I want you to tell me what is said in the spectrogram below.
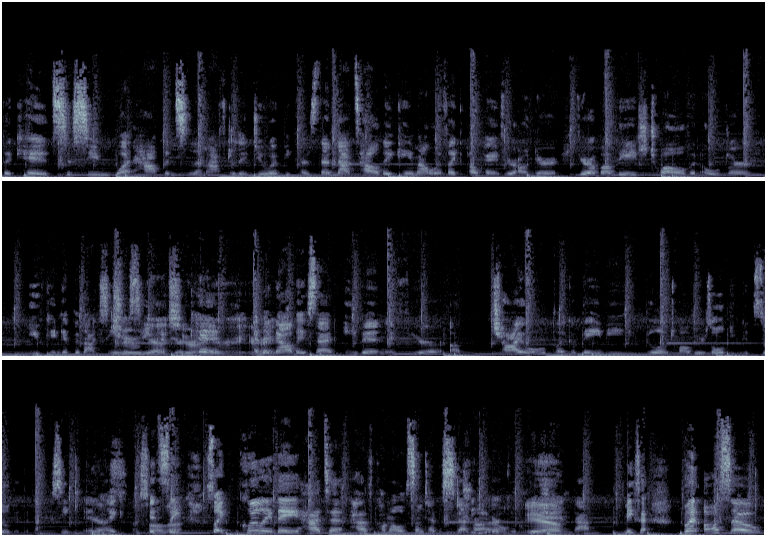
the kids to see what happens to them after they do it because then that's how they came out with like okay if you're under if you're above the age 12 and older you can get the vaccine True, even yes, if you're you're a right, you're right, you're and then right. now they said even if you're a child like a baby below 12 years old you could still get the vaccine and Yes, like it's saw like it's like clearly they had to have come out with some type of study or conclusion yeah. that makes sense but also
